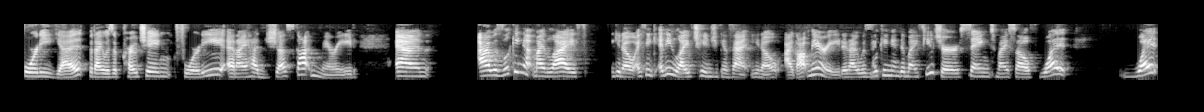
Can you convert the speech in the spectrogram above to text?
40 yet, but I was approaching 40, and I had just gotten married. And I was looking at my life you know, I think any life changing event, you know, I got married and I was looking into my future saying to myself, what, what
